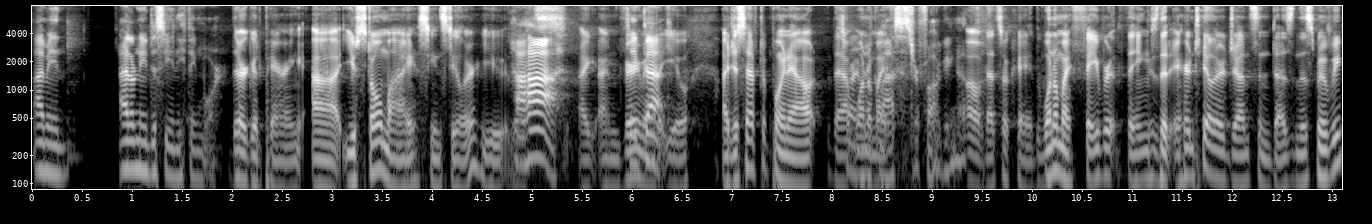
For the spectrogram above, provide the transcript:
I mean, I don't need to see anything more. They're a good pairing. Uh, you stole my scene stealer. You, Ha-ha. I, I'm very Take mad that. at you. I just have to point out that Sorry, one my of my glasses are fogging up. Oh, that's okay. One of my favorite things that Aaron Taylor Johnson does in this movie,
